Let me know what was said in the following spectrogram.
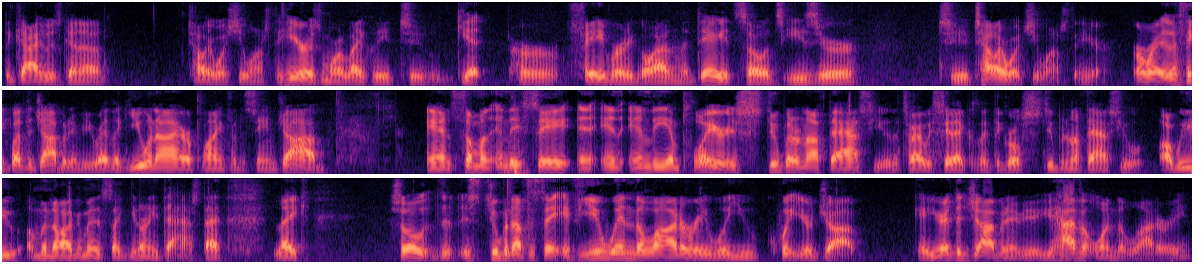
the guy who's gonna tell her what she wants to hear is more likely to get her favor to go out on the date. So it's easier to tell her what she wants to hear. Or right, think about the job interview, right? Like you and I are applying for the same job and someone and they say and, and the employer is stupid enough to ask you. That's why i always say that because like the girl's stupid enough to ask you are we monogamous? Like you don't need to ask that. Like so it's stupid enough to say if you win the lottery will you quit your job? Okay you're at the job interview. You haven't won the lottery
